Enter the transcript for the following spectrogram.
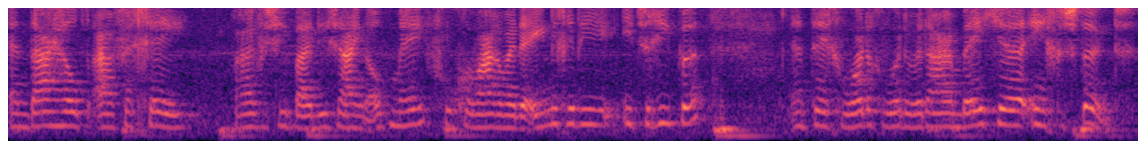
En daar helpt AVG, Privacy by Design, ook mee. Vroeger waren wij de enige die iets riepen. En tegenwoordig worden we daar een beetje in gesteund.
